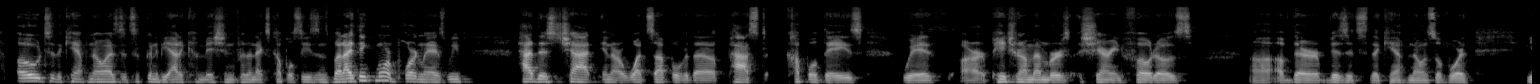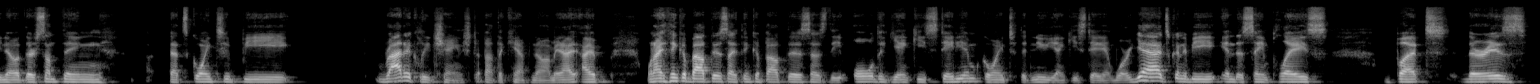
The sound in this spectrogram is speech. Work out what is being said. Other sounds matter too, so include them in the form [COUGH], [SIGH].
ode to the Camp Nou as it's going to be out of commission for the next couple seasons. But I think more importantly, as we've had this chat in our WhatsApp over the past couple days with our Patreon members sharing photos uh, of their visits to the Camp Nou and so forth, you know, there's something that's going to be radically changed about the Camp Nou. I mean, I, I, when I think about this, I think about this as the old Yankee Stadium going to the new Yankee Stadium, where yeah, it's going to be in the same place, but there is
